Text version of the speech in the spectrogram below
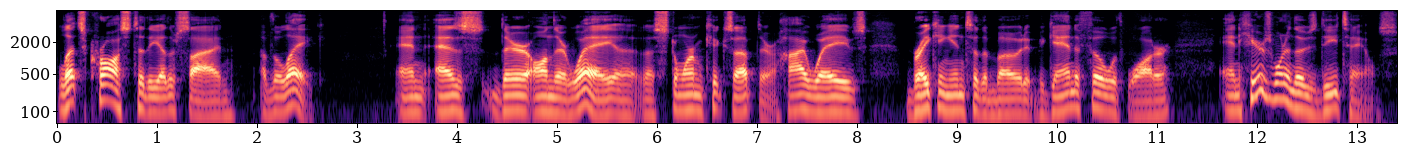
Let's cross to the other side of the lake. And as they're on their way, a, a storm kicks up, there are high waves breaking into the boat. It began to fill with water. And here's one of those details,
